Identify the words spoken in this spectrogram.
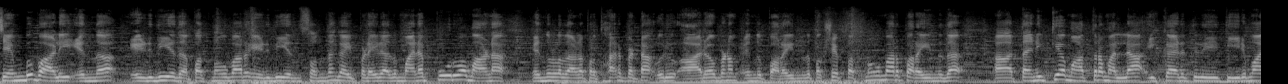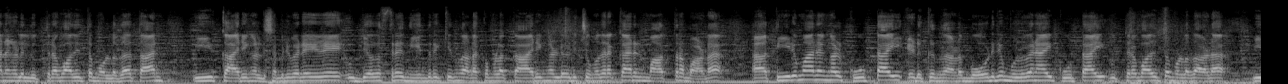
ചെമ്പുപാളി എന്ന് എഴുതിയത് പത്മകുമാർ എഴുതിയത് സ്വന്തം കൈപ്പടയിൽ അത് മനഃപൂർവമാണ് എന്നുള്ളതാണ് പ്രധാനപ്പെട്ട ഒരു ആരോപണം എന്ന് പറയുന്നത്. പക്ഷേ പത്മകുമാർ പറയുന്നത് തനിക്ക് മാത്രമല്ല ഇക്കാര്യത്തിൽ ഈ തീരുമാനങ്ങളിൽ ഉത്തരവാദിത്തമുള്ളത്. താൻ ഈ കാര്യങ്ങൾ ശബരിമലയിലെ ഉദ്യോഗസ്ഥരെ നിയന്ത്രിക്കുന്നതടക്കമുള്ള കാര്യങ്ങളുടെ ഒരു ചുമതലക്കാരൻ മാത്രമാണ് തീരുമാനങ്ങൾ കൂട്ടായി എടുക്കുന്നതാണ് ബോർഡിന് മുഴുവനായി കൂട്ടായി ഉത്തരവാദിത്തമുള്ളതാണ് ഈ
